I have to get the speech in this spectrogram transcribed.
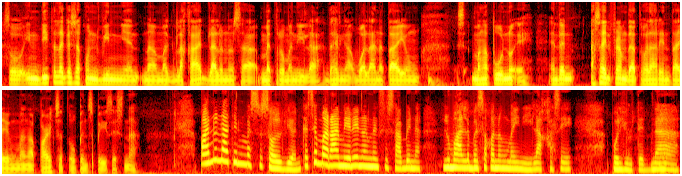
So, hindi talaga siya convenient na maglakad, lalo na sa Metro Manila, dahil nga wala na tayong mga puno eh. And then, aside from that, wala rin tayong mga parks at open spaces na. Paano natin masosolve 'yun? Kasi marami rin ang nagsasabi na lumalabas ako ng Maynila kasi polluted na,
